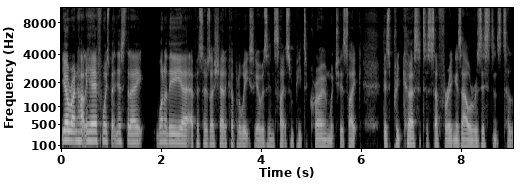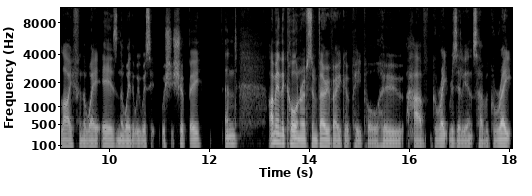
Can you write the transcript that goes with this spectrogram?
Yeah, Ryan Hartley here from Always Bet Yesterday. One of the uh, episodes I shared a couple of weeks ago was insights from Peter Crone, which is like this precursor to suffering is our resistance to life and the way it is and the way that we wish it, wish it should be. And I'm in the corner of some very, very good people who have great resilience, have a great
